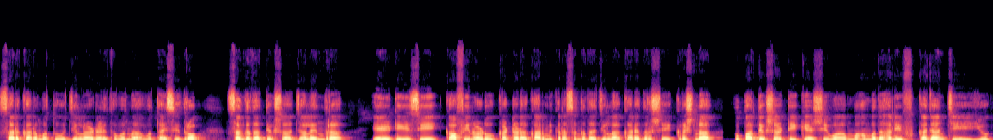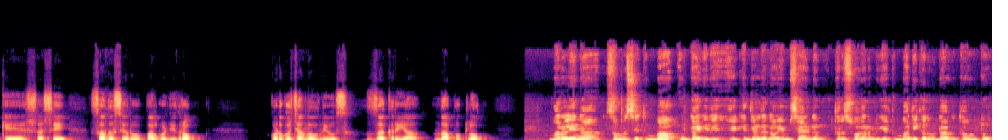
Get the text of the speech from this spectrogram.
ಸರ್ಕಾರ ಮತ್ತು ಜಿಲ್ಲಾಡಳಿತವನ್ನು ಒತ್ತಾಯಿಸಿದರು. ಸಂಘದ ಅಧ್ಯಕ್ಷ ಜಲೇಂದ್ರ ಎಐಟಿಸಿ ಕಾಫಿನಾಡು ಕಟ್ಟಡ ಕಾರ್ಮಿಕರ ಸಂಘದ ಜಿಲ್ಲಾ ಕಾರ್ಯದರ್ಶಿ ಕೃಷ್ಣ, ಉಪಾಧ್ಯಕ್ಷ ಟಿಕೆ ಶಿವ, ಮೊಹಮ್ಮದ್ ಹನೀಫ್, ಖಜಾಂಚಿ ಯುಕೆ ಶಶಿ ಸದಸ್ಯರು ಪಾಲ್ಗೊಂಡಿದ್ದರು ಕೊಡಗು ಚಾನಲ್ ನ್ಯೂಸ್ ಜಕರಿಯಾ ದಾಪಕ್ಲು ಮರಳಿನ ಸಮಸ್ಯೆ ತುಂಬ ಉಂಟಾಗಿದೆ. ಹೇಳಿದ್ರೆ ನಾವು ಎಂ ಸ್ಯಾಂಡ್ ತರಿಸುವಾಗ ನಮಗೆ ತುಂಬ ಅಧಿಕ ದುಡ್ಡಾಗುತ್ತಾ ಉಂಟು.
